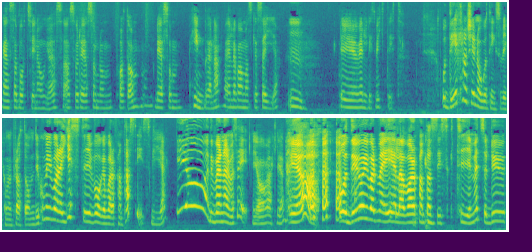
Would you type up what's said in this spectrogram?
Rensa bort sina ogräs. Alltså det som de pratar om. Det som hindren eller vad man ska säga. Mm. Det är ju väldigt viktigt. Och det kanske är någonting som vi kommer prata om. Du kommer ju vara gäst i Våga vara fantastisk. Ja, Ja, det börjar närma sig. ja verkligen. Ja, och du har ju varit med i hela Vara fantastisk-teamet så du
